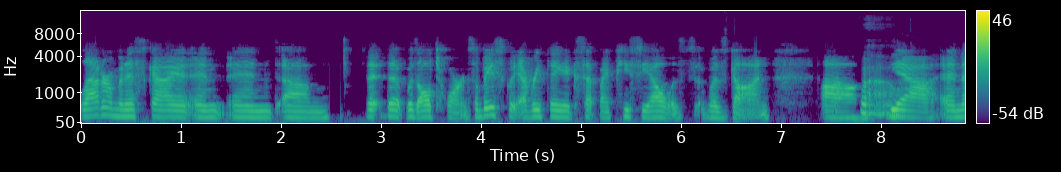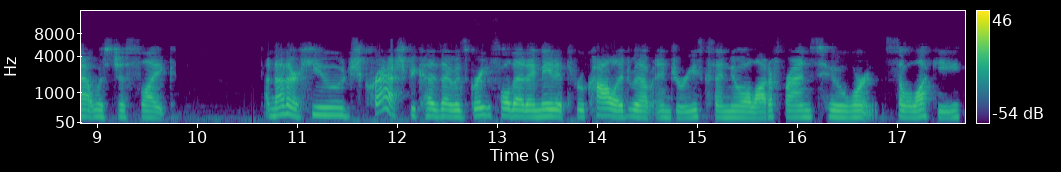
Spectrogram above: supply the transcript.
lateral menisci, and and um, that that was all torn. So basically, everything except my PCL was was gone. Um, wow. Yeah, and that was just like another huge crash because I was grateful that I made it through college without injuries because I knew a lot of friends who weren't so lucky.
